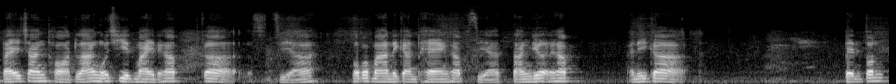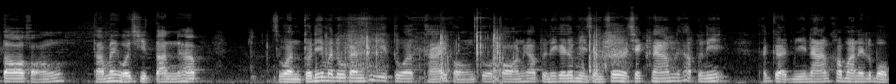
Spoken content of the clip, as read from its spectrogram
ไปให้ช่างถอดล้างหัวฉีดใหม่นะครับ ก็เสียงบประมาณในการแพงครับ เสียตังค์เยอะนะครับ อันนี้ก็ เป็นต้นตอของทำให้หัวฉีดตันนะครับ ส่วนตัวนี้มาดูกันที่ตัวท้ายของตัวกรนครับ ตัวนี้ก็จะมีเซ็นเซอร์เช็คน้ำนะครับ ตัวนี้ถ้าเกิดมีน้ำเข้ามาในระบบ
